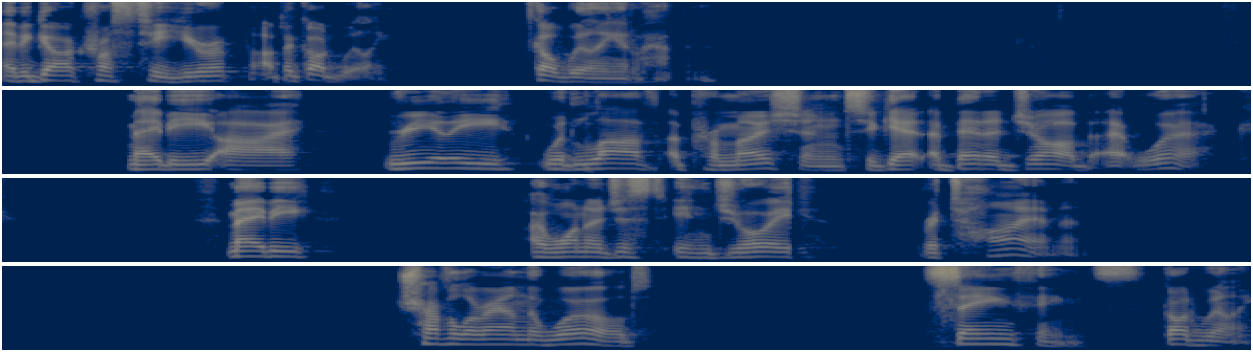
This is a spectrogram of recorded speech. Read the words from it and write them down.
maybe go across to Europe, uh, but God willing. God willing, it'll happen. Maybe I really would love a promotion to get a better job at work. Maybe I want to just enjoy retirement, travel around the world, seeing things, God willing.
